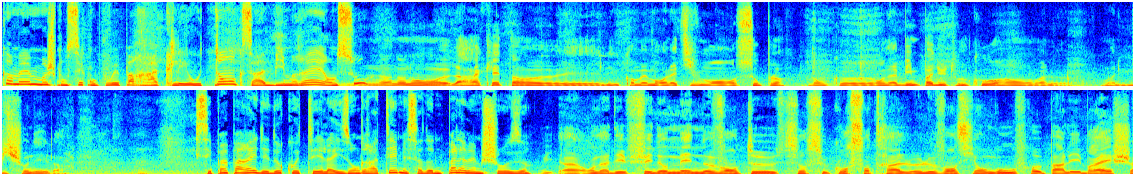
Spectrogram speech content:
quand même. Moi, je pensais qu'on pouvait pas racler autant que ça abîmerait en dessous. Non, non, non. euh, La raclette, hein, euh, elle est quand même relativement souple. hein. Donc euh, on n'abîme pas du tout le cours. hein, on va le bichonner là. C'est pas pareil des deux côtés. Là, ils ont gratté, mais ça donne pas la même chose. Oui, alors, on a des phénomènes venteux sur ce cours central. Le vent s'y engouffre par les brèches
